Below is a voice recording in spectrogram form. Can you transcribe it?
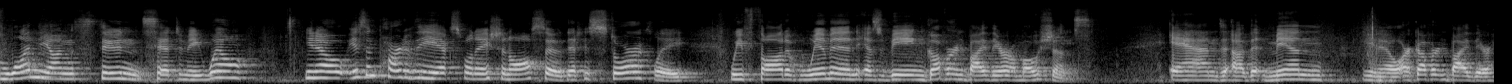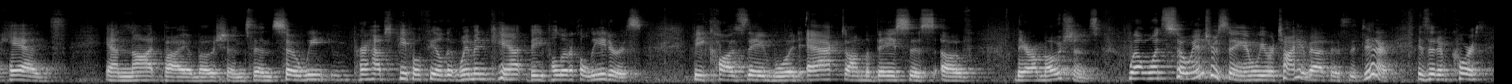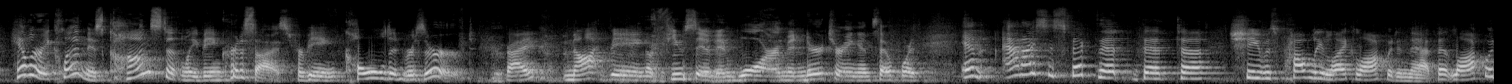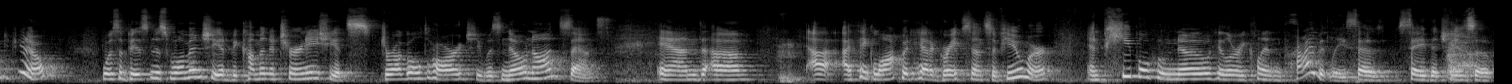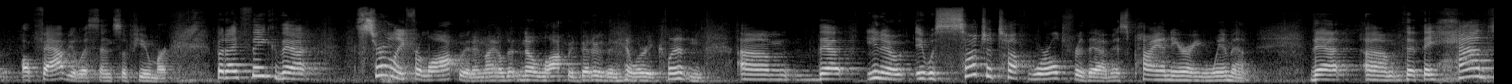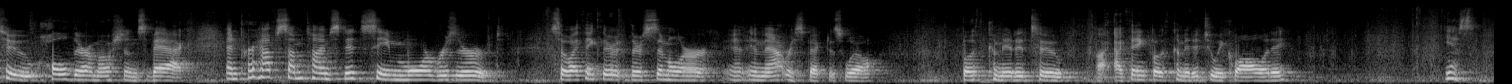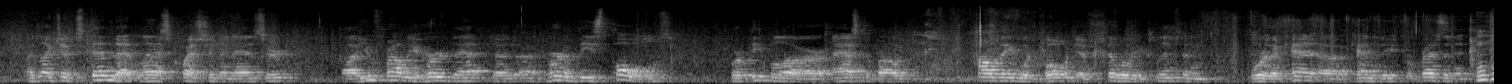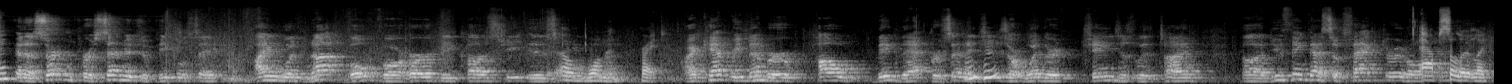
one young student said to me, well, you know, isn't part of the explanation also that historically we've thought of women as being governed by their emotions? And uh, that men, you know, are governed by their heads and not by emotions. And so we, perhaps people feel that women can't be political leaders because they would act on the basis of their emotions. Well, what's so interesting, and we were talking about this at dinner, is that of course Hillary Clinton is constantly being criticized for being cold and reserved, right? Not being effusive and warm and nurturing and so forth. And, and I suspect that, that uh, she was probably like Lockwood in that, that Lockwood, you know, was a businesswoman. She had become an attorney. She had struggled hard. She was no nonsense. And um, I think Lockwood had a great sense of humor. And people who know Hillary Clinton privately says, say that she has a, a fabulous sense of humor. But I think that certainly for Lockwood, and I know Lockwood better than Hillary Clinton, um, that you know it was such a tough world for them as pioneering women that um, that they had to hold their emotions back, and perhaps sometimes did seem more reserved. So I think they're they're similar in, in that respect as well. Both committed to, I think, both committed to equality. Yes. I'd like to extend that last question and answer. Uh, you've probably heard that, uh, heard of these polls where people are asked about how they would vote if Hillary Clinton were the can, uh, candidate for president. Mm -hmm. And a certain percentage of people say, I would not vote for her because she is a, a woman. woman. Right. I can't remember how big that percentage mm -hmm. is or whether it changes with time. Uh, do you think that's a factor at all? Absolutely.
